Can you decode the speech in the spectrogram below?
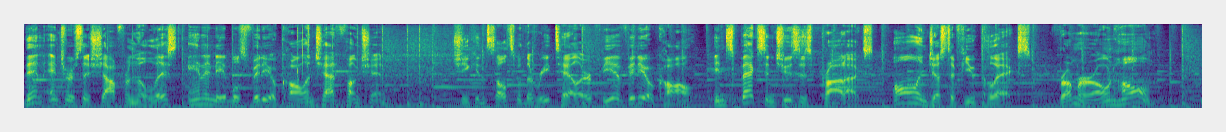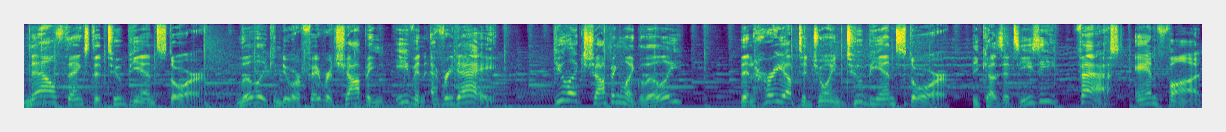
Then enters the shop from the list and enables video call and chat function. She consults with the retailer via video call, inspects and chooses products, all in just a few clicks, from her own home. Now, thanks to 2BN Store, Lily can do her favorite shopping even every day. Do you like shopping like Lily? Then hurry up to join 2BN Store because it's easy, fast, and fun.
